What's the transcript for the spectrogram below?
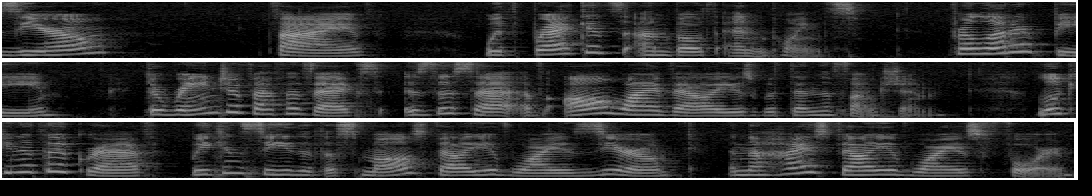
0, 5, with brackets on both endpoints. For letter b, the range of f of x is the set of all y values within the function. Looking at the graph, we can see that the smallest value of y is 0 and the highest value of y is 4.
